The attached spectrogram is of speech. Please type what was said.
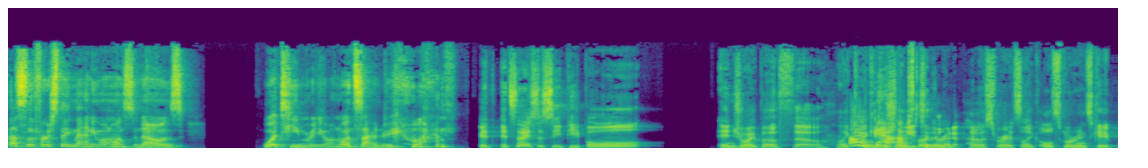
that's the first thing that anyone wants to know is what team are you on? What side are you on? It, it's nice to see people enjoy both though. Like Oh, yeah, occasionally you see the. Reddit post where it's like old school RuneScape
